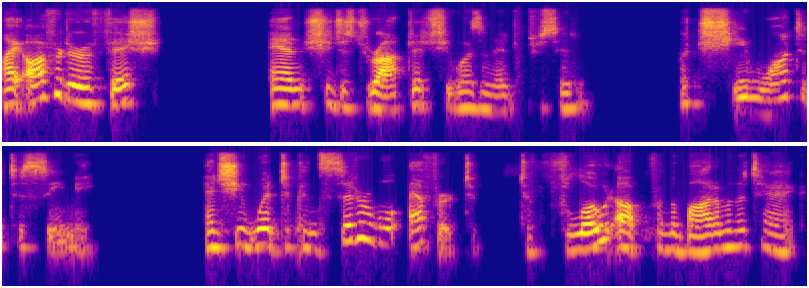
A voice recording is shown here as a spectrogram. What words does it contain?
I offered her a fish and she just dropped it. She wasn't interested, but she wanted to see me. And she went to considerable effort to, to float up from the bottom of the tank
